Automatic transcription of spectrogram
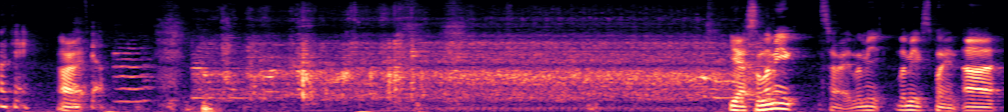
me. Okay. All right. Let's go. Yeah, so let me sorry, let me let me explain. Uh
